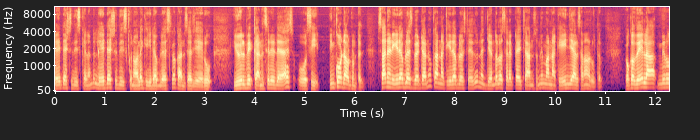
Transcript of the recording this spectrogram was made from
లేటెస్ట్ తీసుకెళ్ళాలంటే లేటెస్ట్ తీసుకున్న వాళ్ళకి ఈడబ్ల్యూఎస్లో కన్సిడర్ చేయరు. You will be considered as OC ఇంకో డౌట్ ఉంటుంది. సార్ నేను ఈడబ్ల్యూఎస్ పెట్టాను కానీ నాకు ఈడబ్ల్యూఎస్ లేదు నేను జనరల్లో సెలెక్ట్ అయ్యే ఛాన్స్ ఉంది మరి నాకు ఏం చేయాలి సార్ అని అడుగుతారు. ఒకవేళ మీరు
